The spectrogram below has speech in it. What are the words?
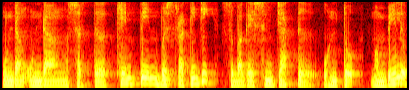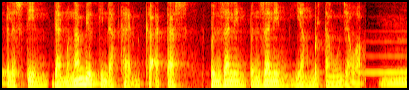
undang-undang serta kempen berstrategik sebagai senjata untuk membela Palestin dan mengambil tindakan ke atas penzalim-penzalim yang bertanggungjawab. Hmm.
